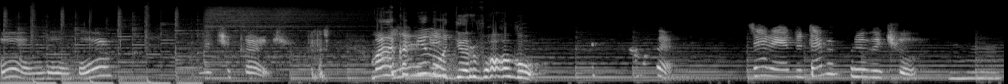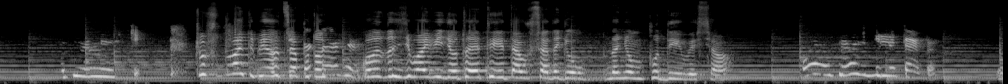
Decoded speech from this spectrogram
Ого-го. Зачекай. У мене кабіну одірвало. Добре. Зараз я до тебе. От на місці. Ж, давай тобі оце потім, коли дознімай відео, то ти там все на ньому, на ньому подивишся. О, якраз біля тебе. О.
